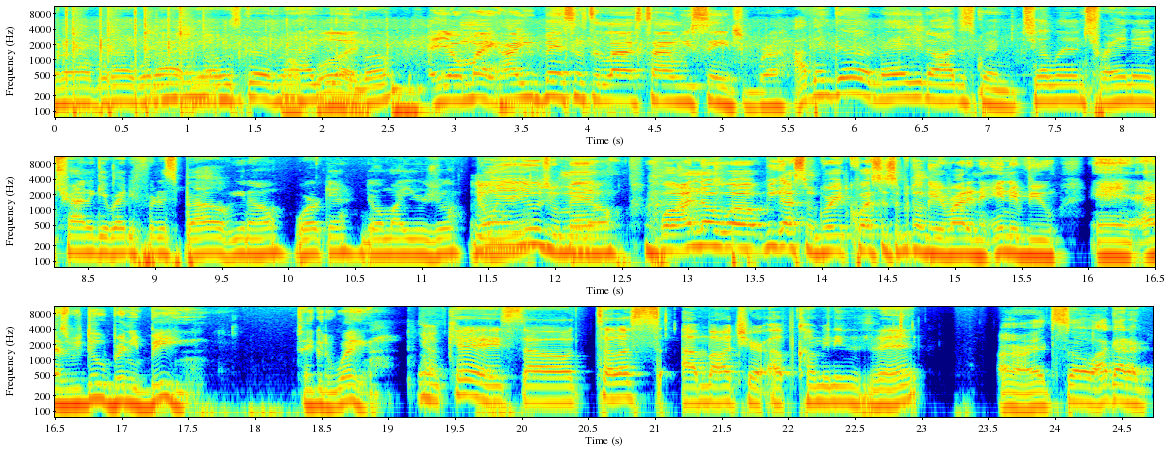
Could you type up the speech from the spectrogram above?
What up, what up, what up? Yo, what's good, man? How you boy. doing, bro? Hey yo, Mike, how you been since the last time we seen you, bro? I've been good, man. You know, I just been chilling, training, trying to get ready for this bout, you know, working, doing my usual. Doing your usual, man. know. Well, I know uh, we got some great questions, so we're gonna get right in the interview. And as we do, Brittany B, take it away. Okay, so tell us about your upcoming event. All right. So I got a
